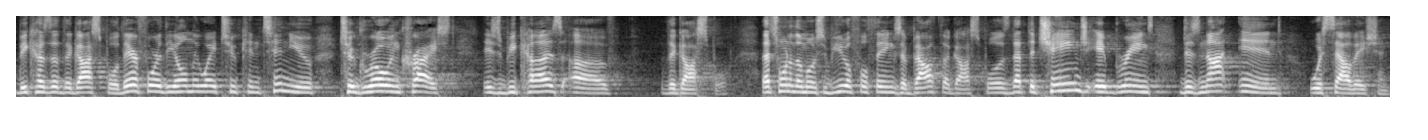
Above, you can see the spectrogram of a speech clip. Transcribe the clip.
because of the gospel. Therefore, the only way to continue to grow in Christ is because of the gospel. That's one of the most beautiful things about the gospel is that the change it brings does not end with salvation.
